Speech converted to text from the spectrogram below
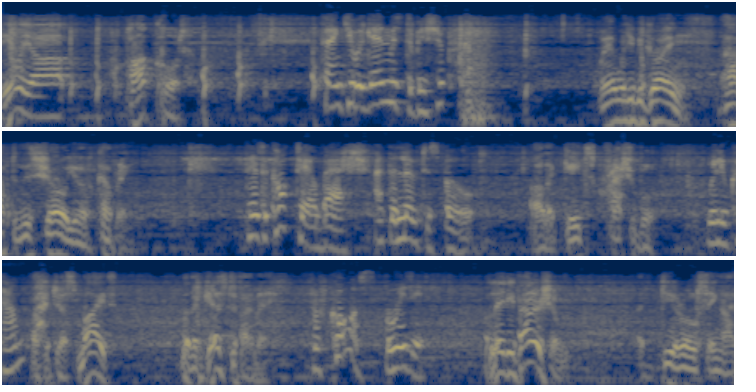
Here we are, Park Court. Thank you again, Mr. Bishop. Where will you be going after this show you're covering? There's a cocktail bash at the Lotus Bowl. Are the gates crashable? Will you come? I just might. With a guest, if I may. Of course. Who is it? Lady Faversham. A dear old thing I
